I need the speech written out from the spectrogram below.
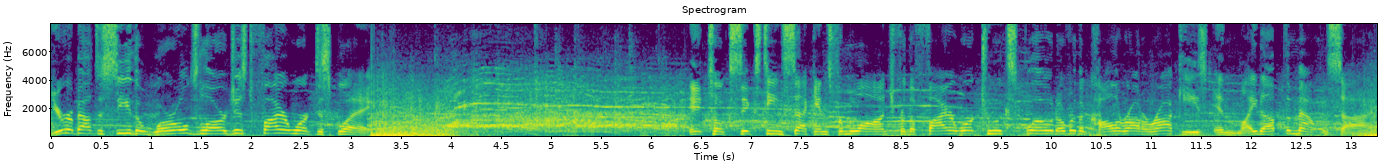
You're about to see the world's largest firework display. It took 16 seconds from launch for the firework to explode over the Colorado Rockies and light up the mountainside.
